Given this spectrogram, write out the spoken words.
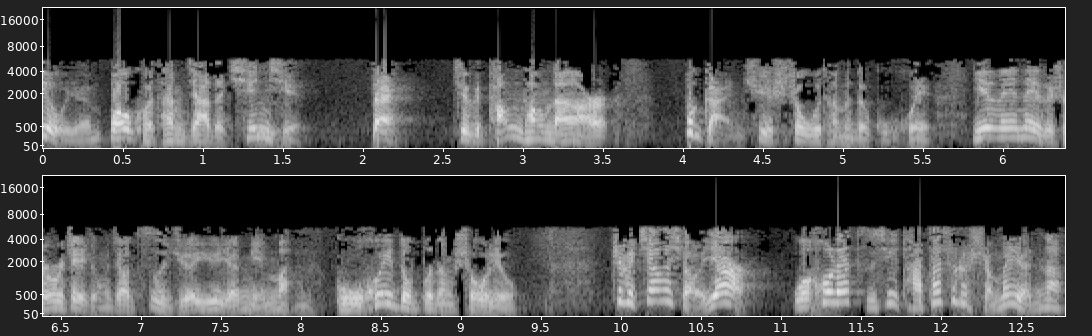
有人，包括他们家的亲戚，带这个堂堂男儿。不敢去收他们的骨灰，因为那个时候这种叫自绝于人民嘛，骨灰都不能收留。这个江小燕儿，我后来仔细查，她是个什么人呢？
